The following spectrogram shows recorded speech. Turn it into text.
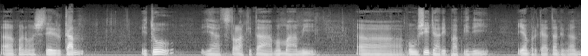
uh, apa namanya sterilkan itu ya setelah kita memahami uh, fungsi dari bab ini yang berkaitan dengan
